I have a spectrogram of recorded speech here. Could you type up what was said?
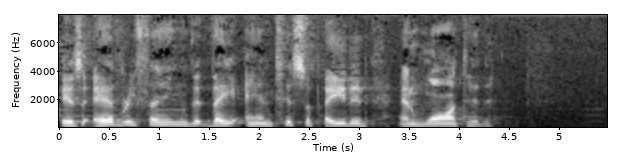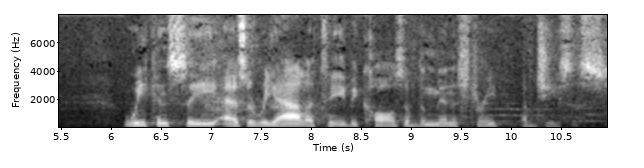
is everything that they anticipated and wanted, we can see as a reality because of the ministry of Jesus.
